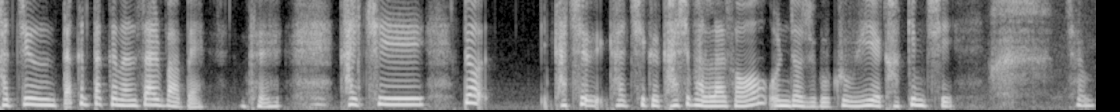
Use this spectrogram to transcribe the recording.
갓 지은 따끈따끈한 쌀밥에, 네. 갈치, 뼈, 같이, 갈치 그 가시 발라서 얹어주고 그 위에 갓김치. 참,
